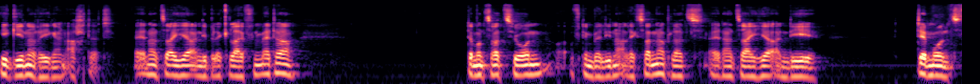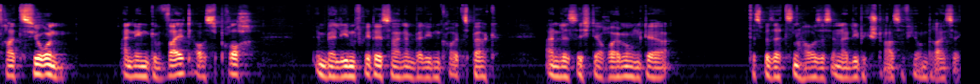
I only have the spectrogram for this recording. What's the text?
Hygieneregeln achtet. Erinnert sei hier an die Black Lives Matter Demonstration auf dem Berliner Alexanderplatz. Erinnert sei hier an die Demonstration, an den Gewaltausbruch in Berlin-Friedrichshain, in Berlin-Kreuzberg anlässlich der Räumung der des besetzten Hauses in der Liebigstraße 34.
